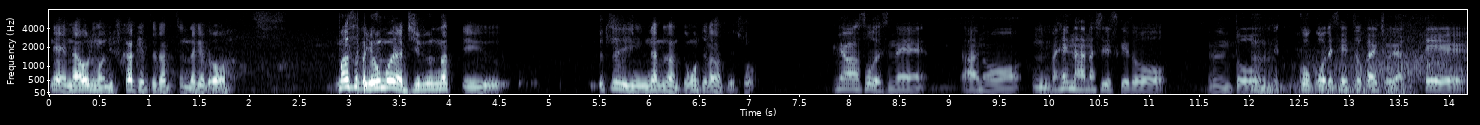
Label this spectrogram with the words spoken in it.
ね、治るのに不可欠だっつうんだけど、まさかよもや自分がっていう、うつになるなんて思ってなかったでしょ？いやーそうですね、あのうん。まあ、変な話ですけど、うんとうん。ね高校で生徒会長やって、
